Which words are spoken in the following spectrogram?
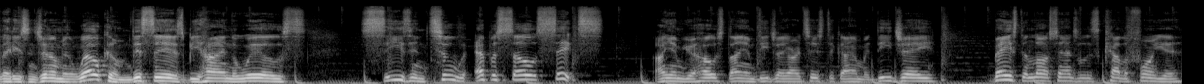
Right, ladies and gentlemen, welcome. This is Behind the Wheels, Season 2, Episode 6. I am your host. I am DJ Artistic. I am a DJ based in Los Angeles, California.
